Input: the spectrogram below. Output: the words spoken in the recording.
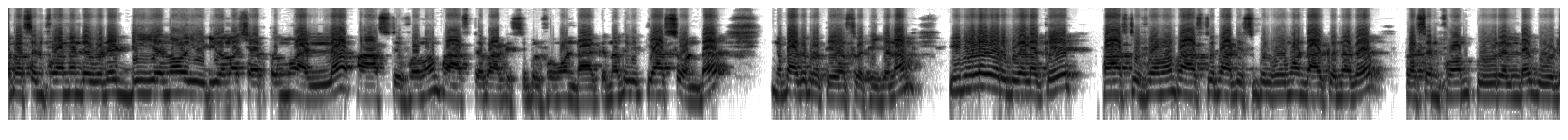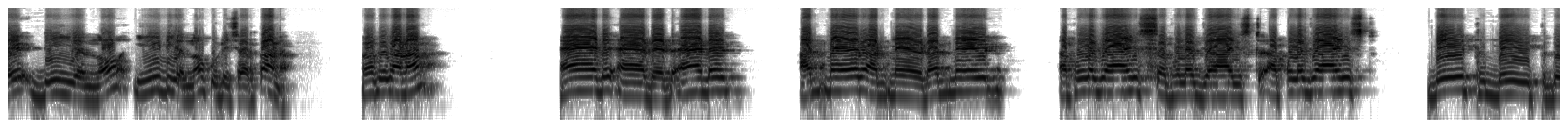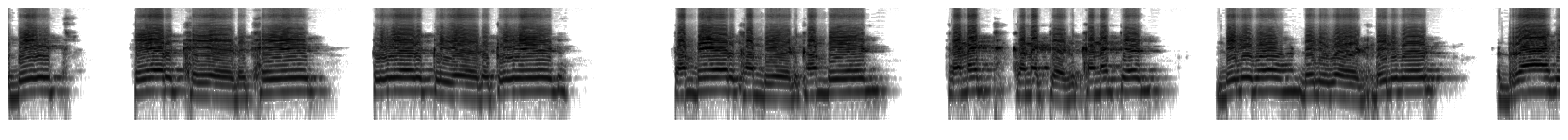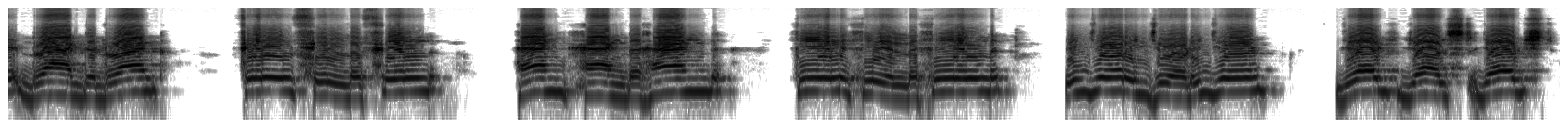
പ്രസന്റ് ഫോമിന്റെ കൂടെ ഡി എന്നോ ഇ ഡി എന്നോ ചേർത്തൊന്നും അല്ല. പാസ്റ്റ് ഫോമും പാസ്റ്റ് പാർട്ടിസിപ്പിൾ ഫോമും ഉണ്ടാക്കുന്നത് വ്യത്യാസമുണ്ട്. അപ്പൊ അത് പ്രത്യേകം ശ്രദ്ധിക്കണം. ഇനിയുള്ള വെറുതുകളൊക്കെ പാസ്റ്റ് ഫോമും പാസ്റ്റ് പാർട്ടിസിപ്പിൾ ഫോമും ഉണ്ടാക്കുന്നത് പ്രസന്റ് ഫോം പ്ലൂറലിന്റെ കൂടെ ഡി എന്നോ ഇ ഡി എന്നോ കൂട്ടിച്ചേർത്താണ്. നമുക്ക് കാണാം. Add added added admire admired admired apologized apologized apologized bathe bathed bathed care cared cared. Clear cleared cleared. Compare compared compared. Connect connected connected. Deliver delivered delivered. Drag dragged dragged. Fill, filled, filled, hang, hanged, hanged, heal, healed, healed, injure, injured, injured, judge, judged, judged,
